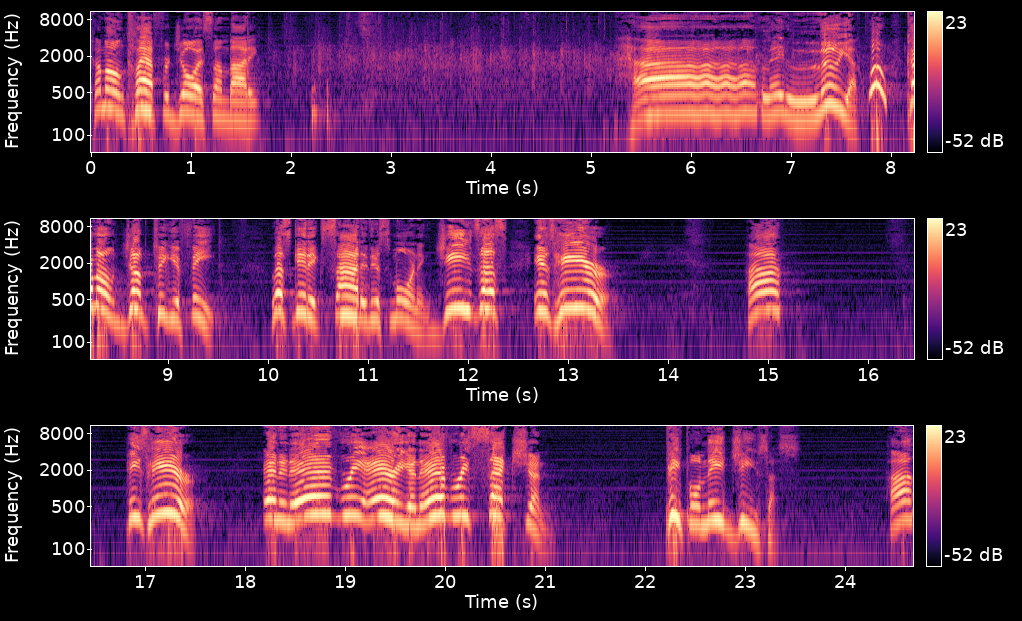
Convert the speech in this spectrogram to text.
Come on, clap for joy, somebody. Hallelujah. Woo! Come on, jump to your feet. Let's get excited this morning. Jesus is here. Huh? He's here. And in every area, in every section, people need Jesus. Huh?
